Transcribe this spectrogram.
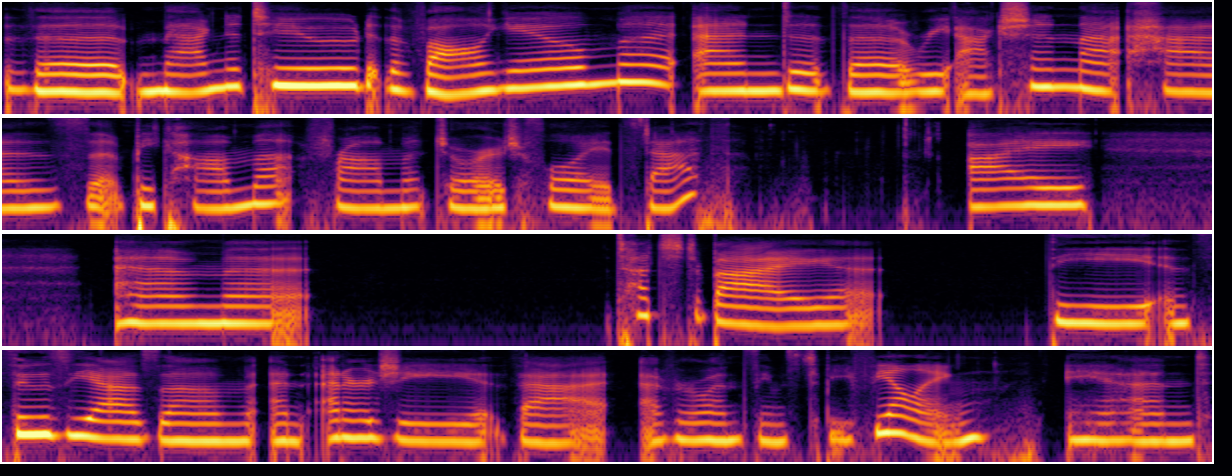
the magnitude, the volume, and the reaction that has become from George Floyd's death. I am uh, touched by the enthusiasm and energy that everyone seems to be feeling. And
